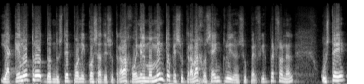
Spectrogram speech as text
y aquel otro donde usted pone cosas de su trabajo. En el momento que su trabajo se ha incluido en su perfil personal, usted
